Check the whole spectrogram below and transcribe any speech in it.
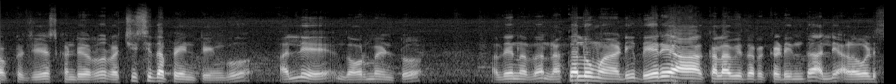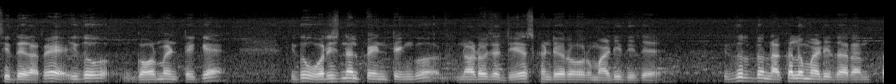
doctor J S Khanderu ರಚಿಸಿದ ಪೇಂಟಿಂಗು. ಅಲ್ಲಿ ಗೌರ್ಮೆಂಟು ಅದೇನದ, ನಕಲು ಮಾಡಿ ಬೇರೆ ಆ ಕಲಾವಿದರ ಕಡೆಯಿಂದ ಅಲ್ಲಿ ಅಳವಡಿಸಿದ್ದಾರೆ. ಇದು ಗೌರ್ಮೆಂಟಿಗೆ, ಇದು original painting Nadoja J S ಖಂಡೇರವರು ಮಾಡಿದ್ದಿದೆ ಇದ್ರದ್ದು ನಕಲು ಮಾಡಿದಾರಂತ,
